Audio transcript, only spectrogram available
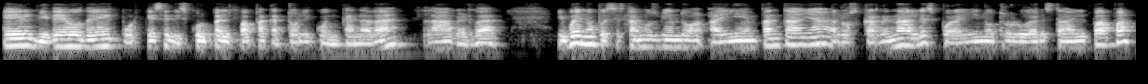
el video de por qué se disculpa el Papa Católico en Canadá, la verdad. Y bueno, pues estamos viendo ahí en pantalla a los cardenales, por ahí en otro lugar está el Papa,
